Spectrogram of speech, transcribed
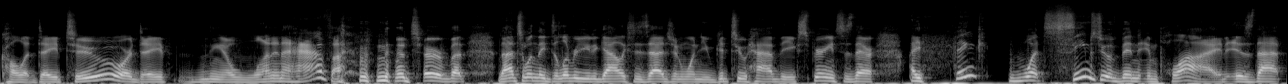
call it day two or day, you know, one and a half. I'm not sure, but that's when they deliver you to Galaxy's Edge and when you get to have the experiences there. I think what seems to have been implied is that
